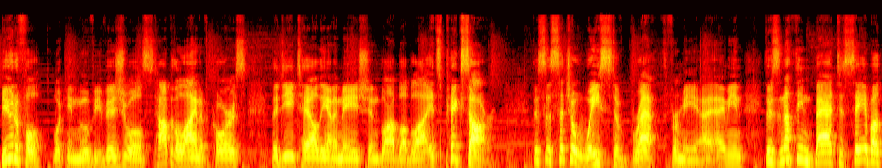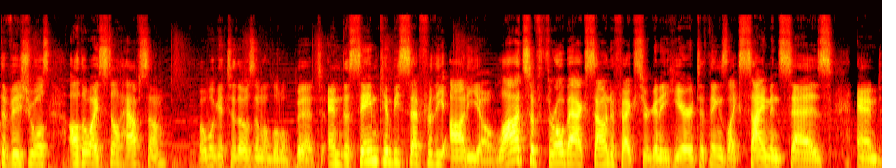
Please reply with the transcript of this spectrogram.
beautiful looking movie. Visuals, top of the line, of course. The detail, the animation, blah, blah, blah. It's Pixar. This is such a waste of breath for me. I, I mean, there's nothing bad to say about the visuals, although I still have some but we'll get to those in a little bit. And the same can be said for the audio. Lots of throwback sound effects you're gonna hear to things like Simon Says and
